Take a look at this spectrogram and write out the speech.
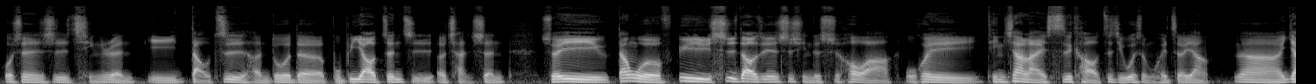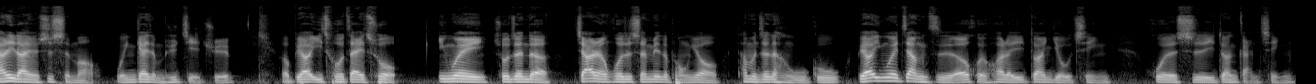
或甚至是情人，以导致很多的不必要争执而产生。所以，当我预示到这件事情的时候啊，我会停下来思考自己为什么会这样。那压力来源是什么？我应该怎么去解决？而不要一错再错。因为说真的，家人或是身边的朋友，他们真的很无辜。不要因为这样子而毁坏了一段友情，或者是一段感情。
